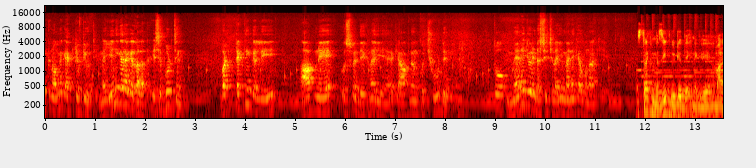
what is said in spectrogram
इकोनॉमिक एक्टिविटी होती है। मैं ये नहीं कह रहा कि गलत है it's a good thing but technically आपने उसमें देखना ये है कि आपने उनको छूट देनी है। तो मैंने जो इंडस्ट्री चलाई है, मैंने क्या गुनाह किया इस तरह की मजीद वीडियो देखने के लिए हमारा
